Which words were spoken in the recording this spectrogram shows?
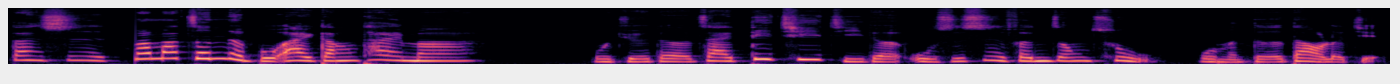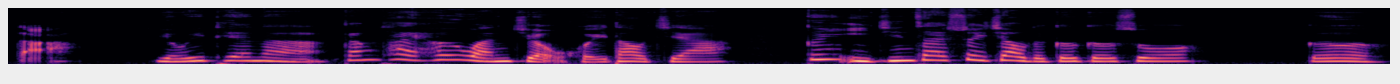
但是妈妈真的不爱刚太吗？我觉得在第七集的五十四分钟处，我们得到了解答。有一天啊，刚太喝完酒回到家，跟已经在睡觉的哥哥说：“哥，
